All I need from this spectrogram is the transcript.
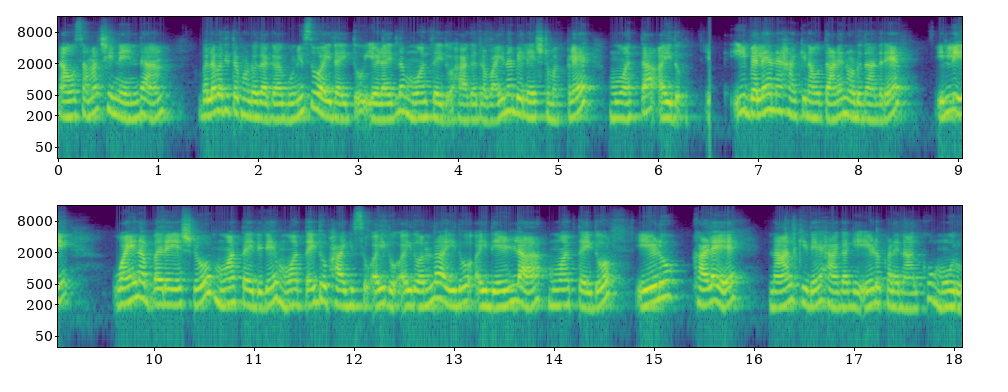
ನಾವು ಸಮಚಿಹ್ನೆಯಿಂದ ಬಲಬದಿ ತಗೊಂಡೋದಾಗ ಗುಣಿಸು ಐದಾಯ್ತು ಏಳೈದ್ಲ ಮೂವತ್ತೈದು. ಹಾಗಾದ್ರೆ ವೈನ ಬೆಲೆ ಎಷ್ಟು ಮಕ್ಕಳೇ? ಮೂವತ್ತ ಐದು. ಈ ಬೆಲೆಯನ್ನು ಹಾಕಿ ನಾವು ತಾಣೆ ನೋಡೋದಾದ್ರೆ, ಇಲ್ಲಿ ವೈನ ಬೆಲೆ ಎಷ್ಟು ಮೂವತ್ತೈದಿದೆ, ಮೂವತ್ತೈದು ಭಾಗಿಸು ಐದು ಐದು ಅಂದ ಐದು ಐದು ಏಳ ಮೂವತ್ತೈದು, ಏಳು ಕಳೆ ನಾಲ್ಕಿದೆ, ಹಾಗಾಗಿ ಏಳು ಕಳೆ ನಾಲ್ಕು, ಮೂರು.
